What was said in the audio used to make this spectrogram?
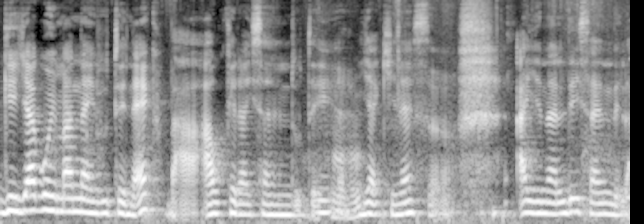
gehiago eman nahi dutenek, ba, aukera izanen dute, uh jakinez, haien alde izanen dela.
